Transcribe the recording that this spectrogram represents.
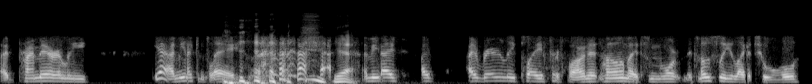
I primarily, yeah, I mean I can play. Yeah. I mean, I, I I rarely play for fun at home. It's more it's mostly like a tool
